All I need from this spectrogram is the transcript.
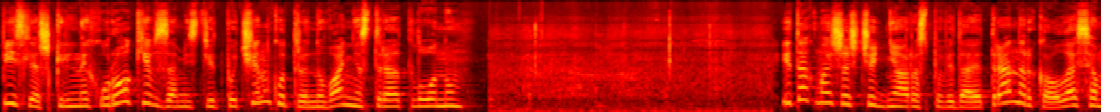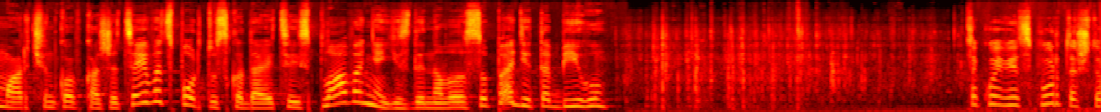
Після шкільних уроків замість відпочинку тренування з триатлону. І так майже щодня розповідає тренерка Олеся Марченко. Каже, цей вид спорту складається із плавання, їзди на велосипеді та бігу. Такой вид спорта, что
